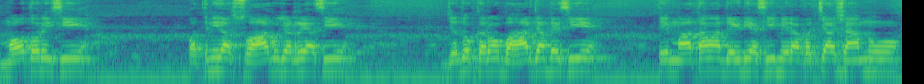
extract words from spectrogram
ਮੌਤ ਹੋ ਰਹੀ ਸੀ, ਪਤਨੀ ਦਾ ਸੁਹਾਗ ਉਜੜ ਰਿਹਾ ਸੀ। ਜਦੋਂ ਘਰੋਂ ਬਾਹਰ ਜਾਂਦੇ ਸੀ ਤੇ ਮਾਤਾਵਾਂ ਦੇਖਦੀਆਂ ਸੀ, ਮੇਰਾ ਬੱਚਾ ਸ਼ਾਮ ਨੂੰ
